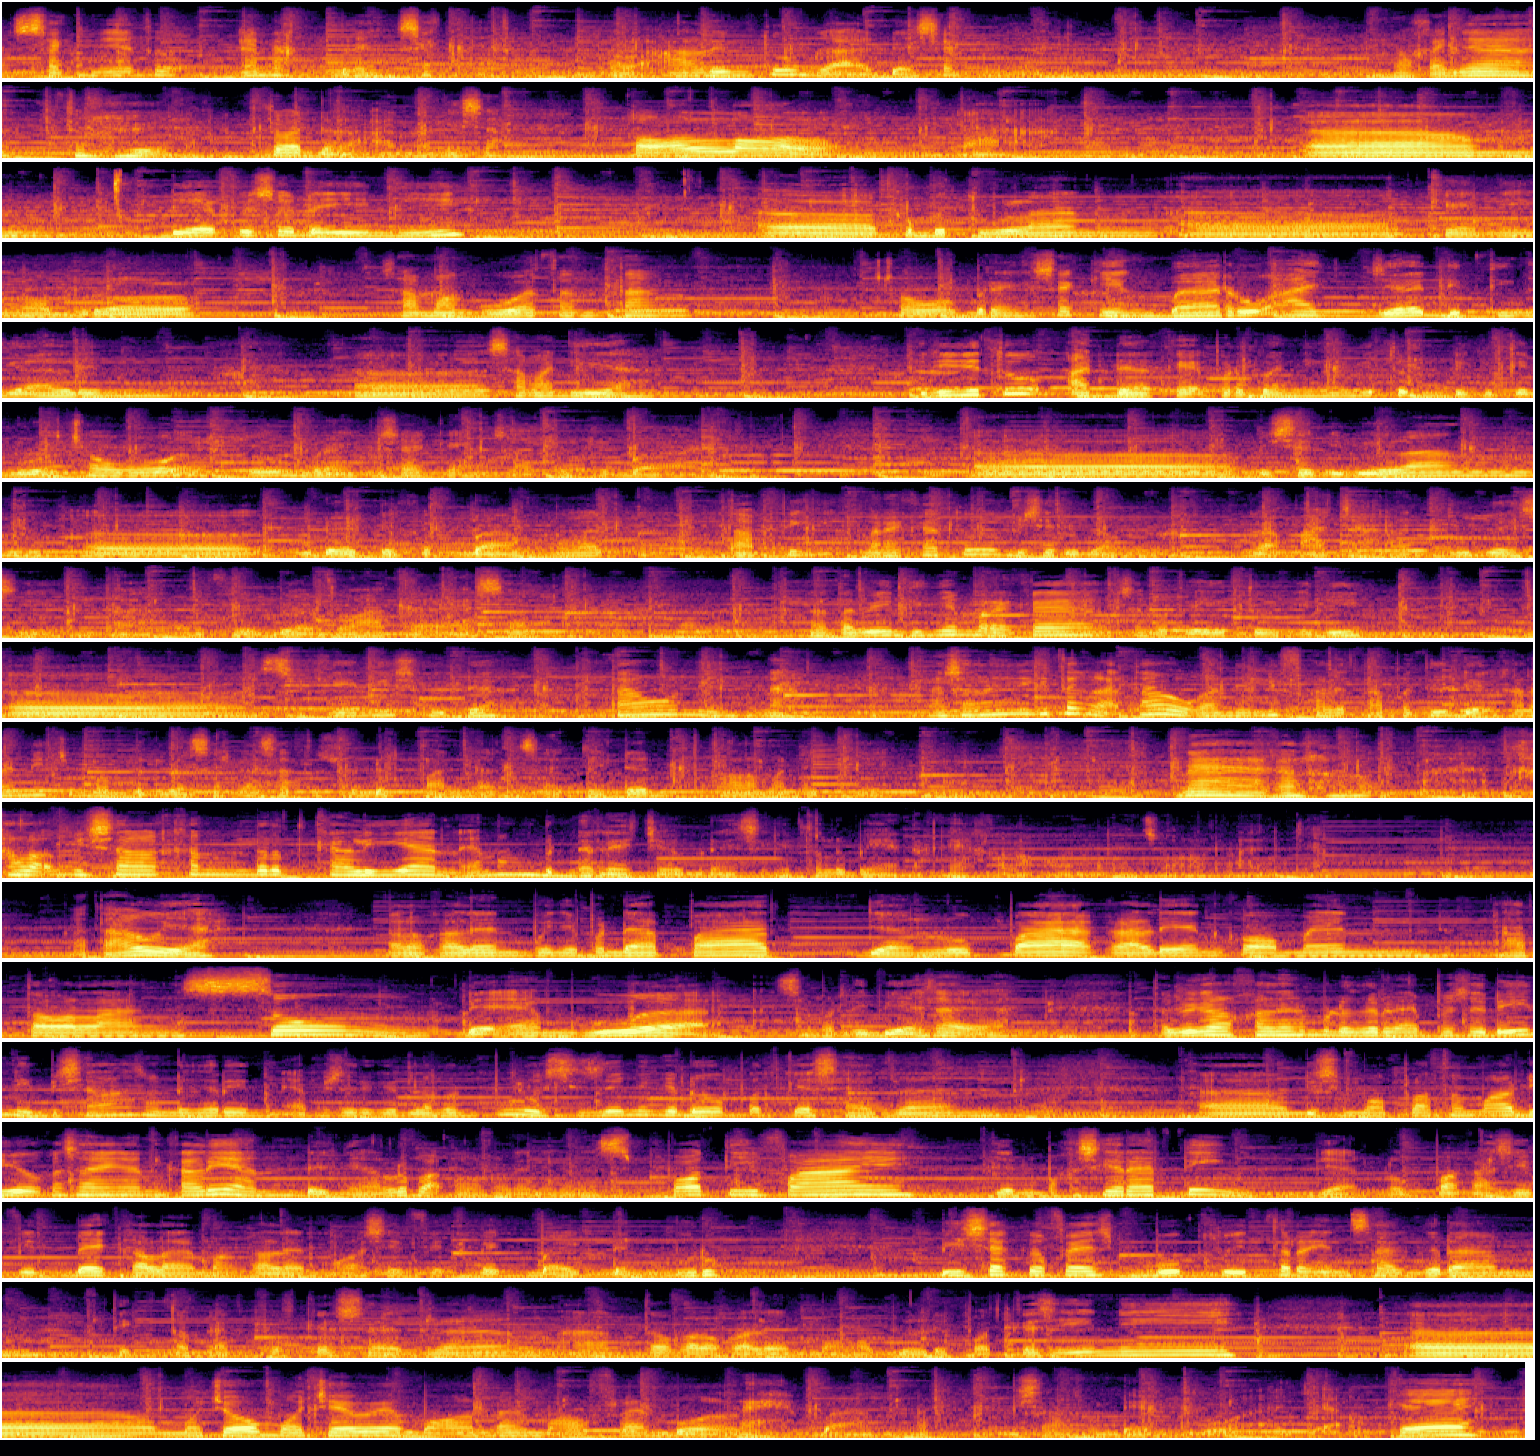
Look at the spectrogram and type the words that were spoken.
seknya itu enak brengsek gitu. Kalau alim tuh nggak ada seknya. Makanya itu. Itu adalah analisa tolol. Em, di episode ini eh, kebetulan eh, Kenny ngobrol sama gua tentang cowok brengsek yang baru aja ditinggalin eh, sama dia. Jadi dia tuh ada kayak perbandingan gitu deketin dua cowok itu brengsek yang satu tuh baik. Eh, bisa dibilang eh, udah deket banget, tapi mereka tuh bisa dibilang nggak pacaran juga sih, nah FWB atau HTSan. Nah tapi intinya mereka seperti itu. Jadi eh, si Kenny sudah tahu nih. Nah masalahnya kita nggak tahu kan ini valid apa tidak karena ini cuma berdasarkan satu sudut pandang saja dan pengalaman Kenny. Nah kalau kalau misalkan menurut kalian emang bener ya cewek brengsek itu lebih enak ya kalau ngomongin soal ranjang? Nggak tahu ya. Kalau kalian punya pendapat, jangan lupa kalian komen atau langsung DM gua seperti biasa ya. Tapi kalau kalian mau dengerin episode ini bisa langsung dengerin episode ke-80 season yang kedua podcast Hadran eh, di semua platform audio kesayangan kalian. Dan jangan lupa kalau kalian dengerin Spotify jangan lupa kasih rating, jangan lupa kasih feedback kalau emang kalian mau kasih feedback baik dan buruk. Bisa ke Facebook, Twitter, Instagram, TikTok at podcast Hadran atau kalau kalian mau ngobrol di podcast ini eh, mau cowok mau cewek mau online mau offline boleh banget. Bisa langsung DM gue aja oke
